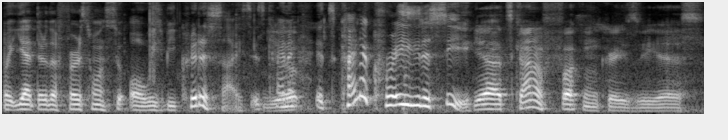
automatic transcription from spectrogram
But yet they're the first ones to always be criticized. It's kind of Yep. it's kind of crazy to see. Yeah, it's kind of fucking crazy, yes.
